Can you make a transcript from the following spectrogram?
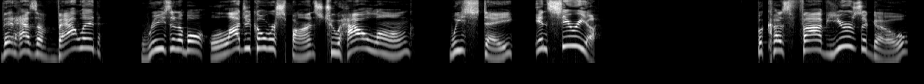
that has a valid reasonable, logical response to how long we stay in Syria. Because five years ago,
